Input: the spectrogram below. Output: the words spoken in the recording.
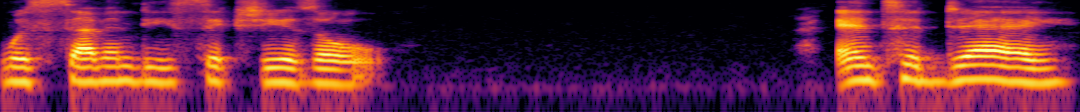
was 76 years old. And today,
